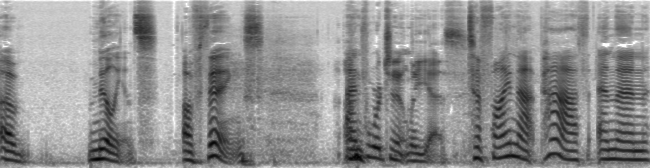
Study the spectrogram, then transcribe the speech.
uh, millions of things. And- Unfortunately, yes. to find that path and then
